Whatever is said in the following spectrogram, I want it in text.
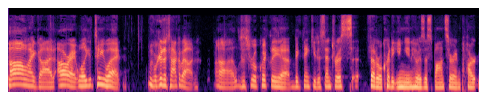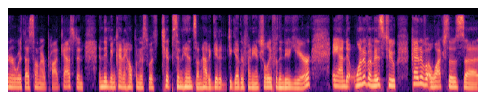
Oh my God. All right. Well, you tell you what, we were going to talk about uh, just real quickly. A big thank you to Centris Federal Credit Union, who is a sponsor and partner with us on our podcast, and and they've been kind of helping us with tips and hints on how to get it together financially for the new year. And one of them is to kind of watch those uh,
